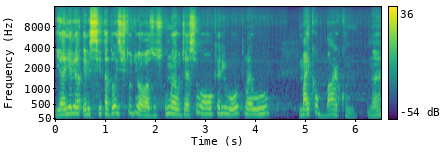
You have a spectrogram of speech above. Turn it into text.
E aí ele, ele cita dois estudiosos, um é o Jesse Walker e o outro é o Michael Barkun, né?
